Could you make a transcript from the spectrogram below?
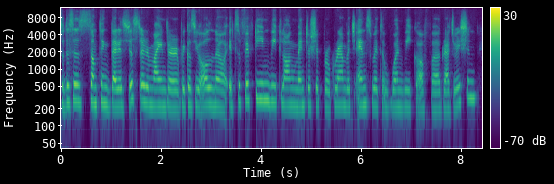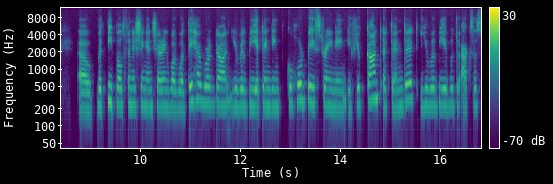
So this is something that is just a reminder because you all know it's a 15 week long mentorship program, which ends with one week of uh, graduation uh, with people finishing and sharing about what they have worked on. You will be attending cohort-based training. If you can't attend it, you will be able to access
